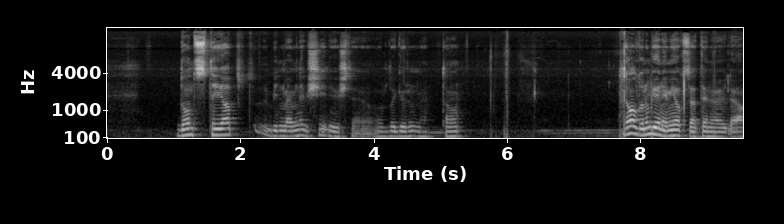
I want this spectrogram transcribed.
Don't stay up bilmem ne bir şey diyor işte. Orada görünme. Tamam. Ne olduğunun bir önemi yok zaten öyle.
